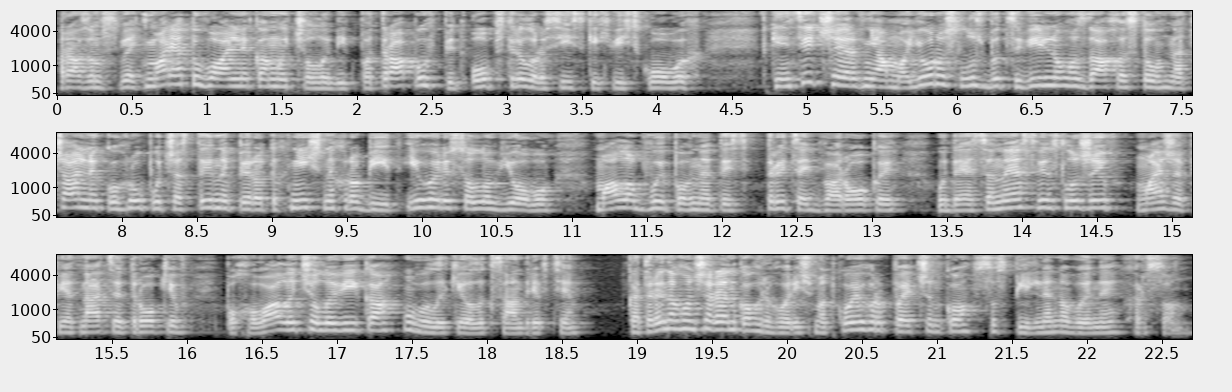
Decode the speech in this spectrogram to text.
Разом з п'ятьма рятувальниками чоловік потрапив під обстріл російських військових. В кінці червня майору служби цивільного захисту, начальнику групи частини піротехнічних робіт Ігорю Соловйову мало б виповнитись 32 роки. У ДСНС він служив майже 15 років. Поховали чоловіка у Великій Олександрівці. Катерина Гончаренко, Григорій Шматко, Ігор Петченко. Суспільне новини. Херсон.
